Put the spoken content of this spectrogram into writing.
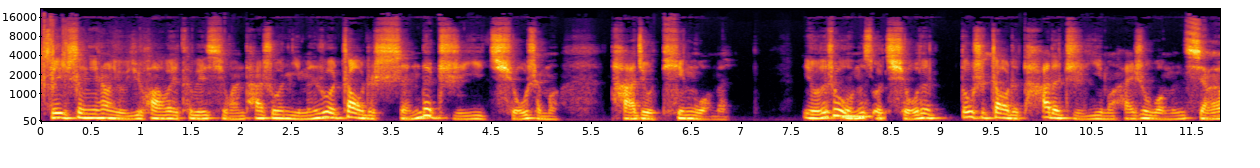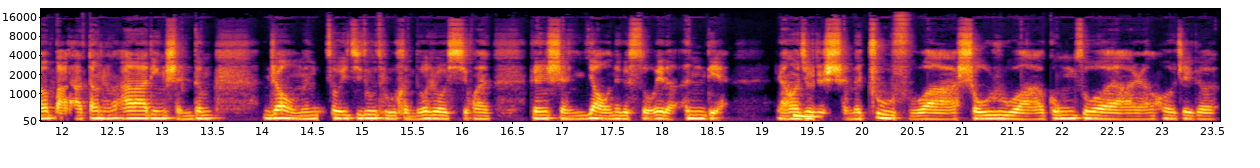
所以圣经上有一句话，我也特别喜欢，他说：“你们若照着神的旨意求什么，他就听我们。”有的时候，我们所求的都是照着他的旨意吗？还是我们想要把它当成阿拉丁神灯？你知道，我们作为基督徒，很多时候喜欢跟神要那个所谓的恩典，然后就是神的祝福啊、收入啊、工作啊，然后这个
